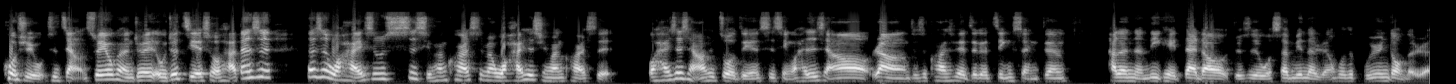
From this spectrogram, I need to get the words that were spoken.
或许我是这样，所以我可能就会我就接受它，但是，但是我还是是喜欢 Cry3 吗？我还是喜欢 CrossFit，我还是想要去做这件事情，我还是想要让就是 Cry3 的这个精神跟他的能力可以带到就是我身边的人，或者不运动的人，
